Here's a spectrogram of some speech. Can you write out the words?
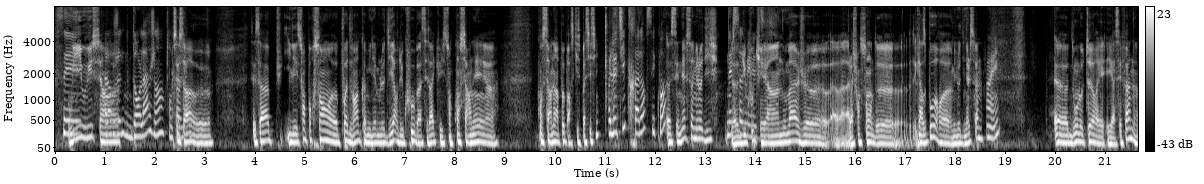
C'est Oui, oui, c'est un. alors jeune dans l'âge, hein. C'est ça. euh, c'est ça. Il est 100% poids de vin, comme il aime le dire. Du coup, bah, c'est vrai qu'ils sont concernés, euh, concernés un peu par ce qui se passe ici. Le titre, alors, c'est quoi? Euh, c'est Nelson Melody, Nelson du coup, Melody. qui est un hommage euh, à la chanson de Gainsbourg, euh, Melody Nelson, Ouais. euh, dont l'auteur est, est assez fan.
